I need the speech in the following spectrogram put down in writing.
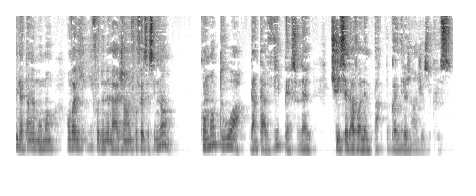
il attend un moment, on va dire qu'il faut donner l'argent, il faut faire ceci. Non. Comment toi, dans ta vie personnelle, tu essaies d'avoir l'impact pour gagner les gens en Jésus-Christ?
